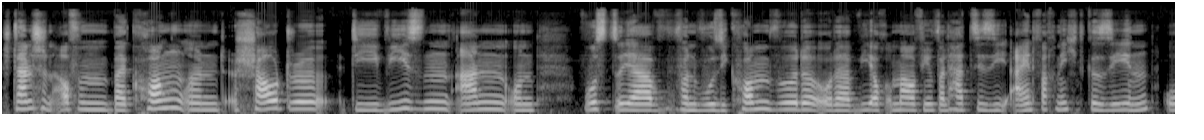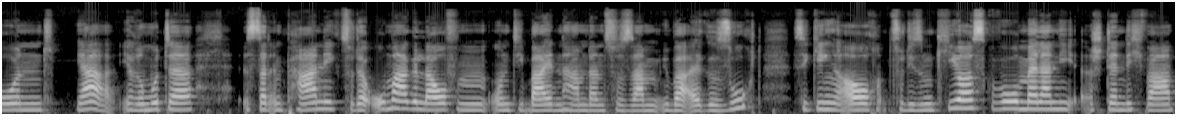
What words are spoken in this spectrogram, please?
stand schon auf dem Balkon und schaute die Wiesen an und wusste ja, von wo sie kommen würde oder wie auch immer. Auf jeden Fall hat sie sie einfach nicht gesehen. Und ja, ihre Mutter ist dann in Panik zu der Oma gelaufen und die beiden haben dann zusammen überall gesucht. Sie gingen auch zu diesem Kiosk, wo Melanie ständig war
